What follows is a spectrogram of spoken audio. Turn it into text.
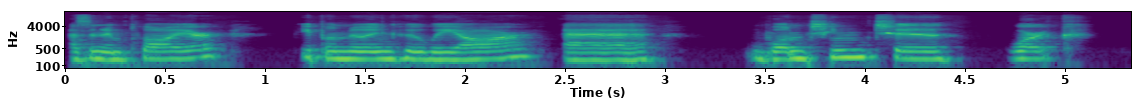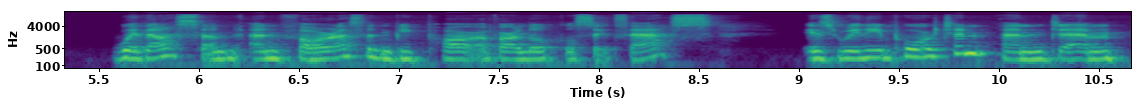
as an employer, people knowing who we are, uh, wanting to work with us and, and for us and be part of our local success is really important. And um,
